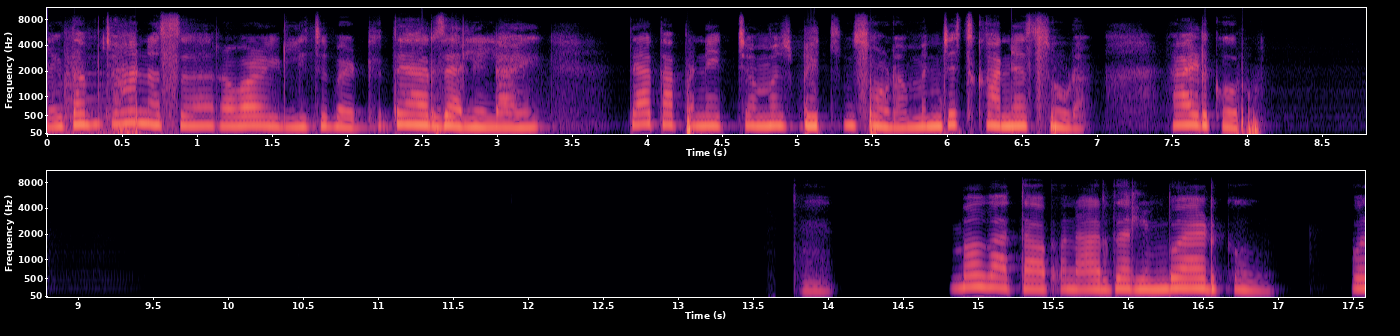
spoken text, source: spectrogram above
एकदम छान असं रवा इडलीचं बॅटर तयार झालेलं आहे. त्यात आपण एक चम्मच बेकिंग सोडा म्हणजेच खाण्यात सोडा ॲड करू. मग आता आपण अर्धा लिंबू ॲड करू व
